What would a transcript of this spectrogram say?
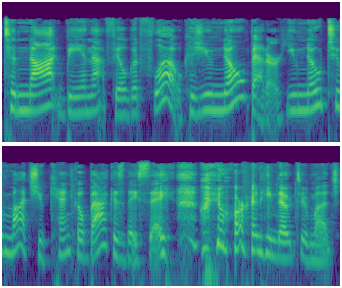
to not be in that feel good flow because you know better. You know too much. You can't go back, as they say. we already know too much.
